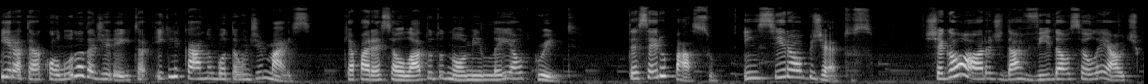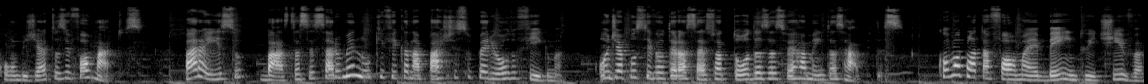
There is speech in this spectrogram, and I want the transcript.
ir até a coluna da direita e clicar no botão de Mais, que aparece ao lado do nome Layout Grid. Terceiro passo: Insira objetos. Chegou a hora de dar vida ao seu layout com objetos e formatos. Para isso, basta acessar o menu que fica na parte superior do Figma, onde é possível ter acesso a todas as ferramentas rápidas. Como a plataforma é bem intuitiva,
